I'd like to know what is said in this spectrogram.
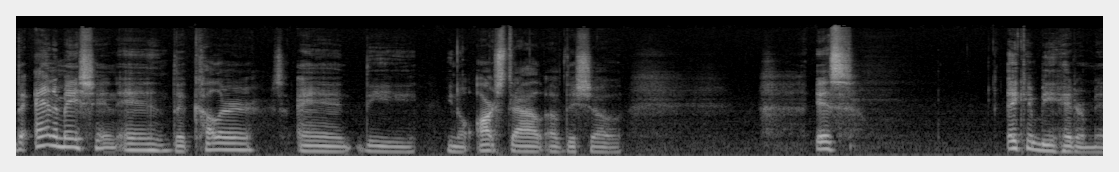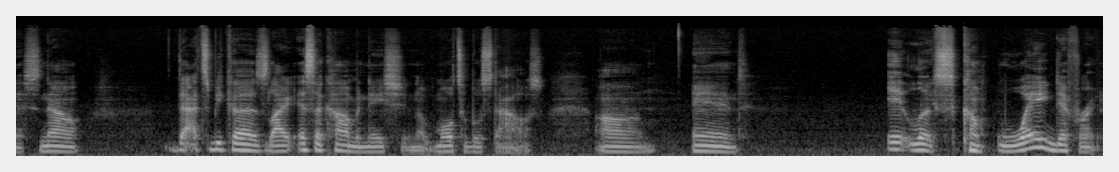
the animation and the colors and the you know art style of this show it's it can be hit or miss. Now, that's because like it's a combination of multiple styles, um, and it looks com- way different,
